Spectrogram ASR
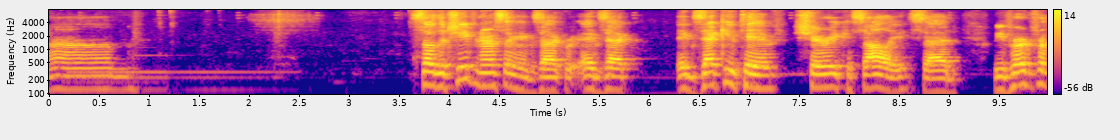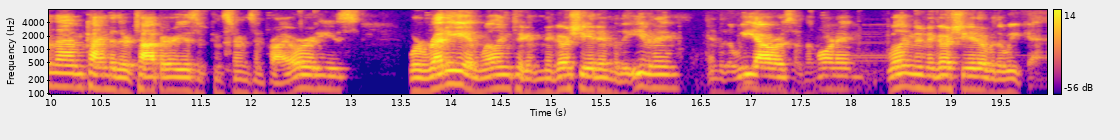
Um so the chief nursing exec, exec executive Sherry Casali said, "We've heard from them kind of their top areas of concerns and priorities. We're ready and willing to negotiate into the evening, into the wee hours of the morning, willing to negotiate over the weekend.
